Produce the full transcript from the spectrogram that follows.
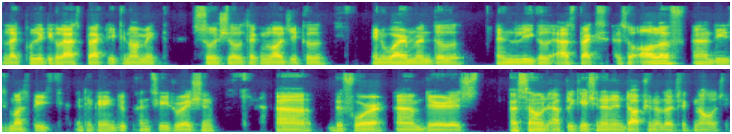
like political aspect economic social technological environmental and legal aspects. So all of uh, these must be taken into consideration uh, before um, there is a sound application and adoption of the technology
